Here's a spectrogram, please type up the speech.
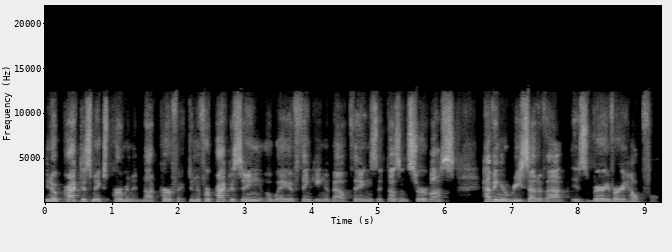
You know, practice makes permanent, not perfect. And if we're practicing a way of thinking about things that doesn't serve us, having a reset of that is very, very helpful.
